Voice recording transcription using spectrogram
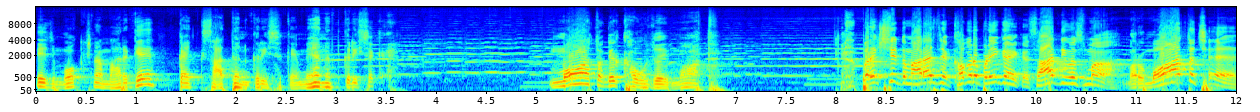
એ જ મોક્ષના માર્ગે કંઈક સાધન કરી શકે, મહેનત કરી શકે. મોત દેખાવું જોઈએ, મોત. પરીક્ષિત મહારાજને ખબર પડી ગઈ કે સાત દિવસમાં મારું મોત છે.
